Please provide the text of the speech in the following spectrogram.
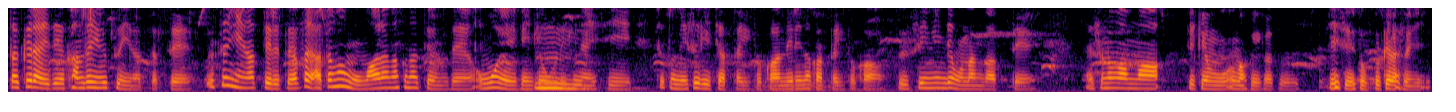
たくらいで完全に鬱になっちゃって、鬱になってるとやっぱり頭も回らなくなっちゃうので、思うように勉強もできないし、ちょっと寝すぎちゃったりとか、寝れなかったりとか、睡眠でも難があって、そのまんま受験もうまくいかず、人生トップクラスに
